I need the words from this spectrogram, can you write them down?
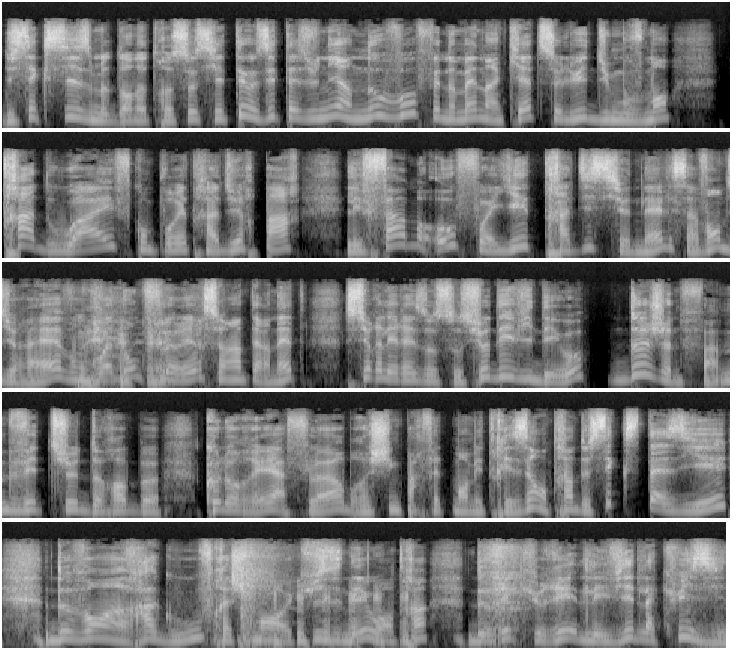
du sexisme dans notre société, aux États-Unis, un nouveau phénomène inquiète, celui du mouvement tradwife, qu'on pourrait traduire par les femmes au foyer traditionnel. Ça vend du rêve. On voit donc fleurir sur Internet, sur les réseaux sociaux, des vidéos de jeunes jeunes femmes vêtues de robes colorées à fleurs, brushing parfaitement maîtrisé, en train de s'extasier devant un ragoût fraîchement cuisiné ou en train de récurer l'évier de la cuisine.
